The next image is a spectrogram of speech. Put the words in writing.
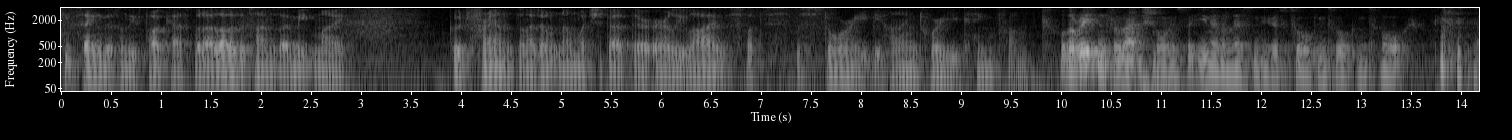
keep saying this on these podcasts, but a lot of the times I meet my good friends and I don't know much about their early lives. What's the story behind where you came from? Well, the reason for that, Sean, is that you never listen. You just talk and talk and talk.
